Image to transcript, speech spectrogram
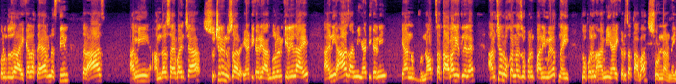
परंतु जर ऐकायला तयार नसतील तर आज आम्ही आमदार साहेबांच्या सूचनेनुसार या ठिकाणी आंदोलन केलेलं आहे. आणि आज आम्ही या ठिकाणी या नॉबचा ताबा घेतलेला आहे. आमच्या लोकांना जोपर्यंत पाणी मिळत नाही तोपर्यंत आम्ही ह्या इकडचा ताबा सोडणार नाही.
